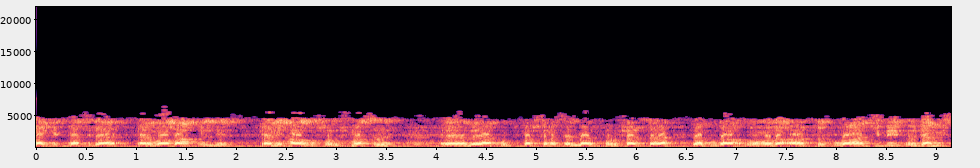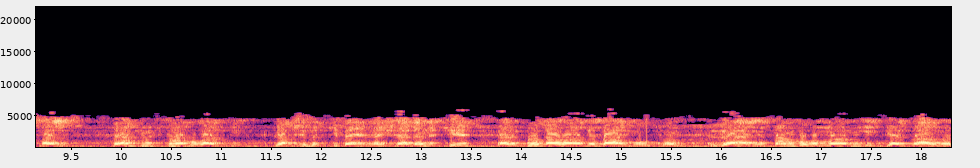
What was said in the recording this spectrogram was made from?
zəng etməsi də yəni, buna daxildir. Yəni, halını soruşması e, və yaxud başqa məsələləri soruşarsa və bu da, bununla da artıq vacibi ödəmiş sayılır. Və həmçin müstəhəb olar ki, yaxşıdır ki, bəyənilən işlərdəndir ki, yəni bu əlaqə daim olsun və insan qohumlarının ehtiyaclarını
